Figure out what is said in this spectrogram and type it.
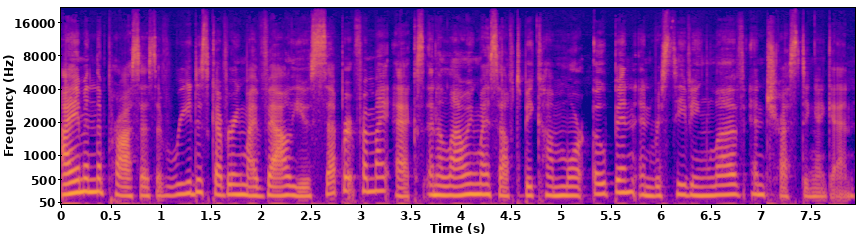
I am in the process of rediscovering my values separate from my ex and allowing myself to become more open and receiving love and trusting again.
